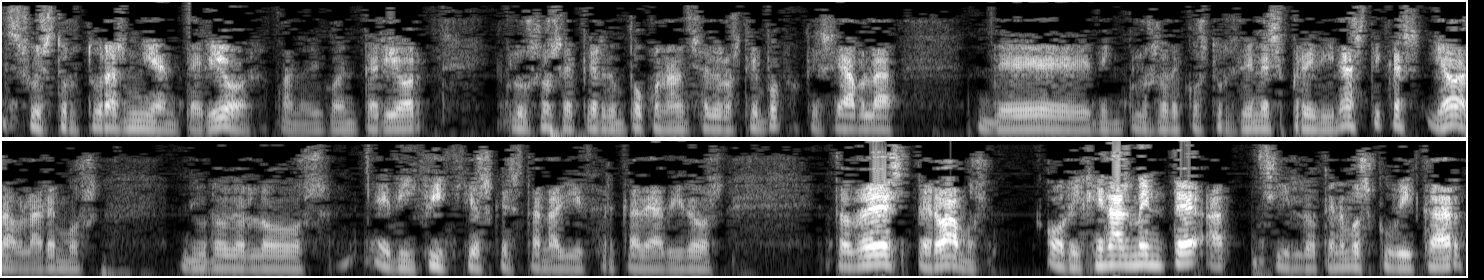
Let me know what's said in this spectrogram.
su estructura es muy anterior. Cuando digo anterior, incluso se pierde un poco la noche de los tiempos porque se habla de, incluso de construcciones predinásticas y ahora hablaremos de uno de los edificios que están allí cerca de Abidos. Entonces, pero vamos, Originalmente, ah, si lo tenemos que ubicar,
